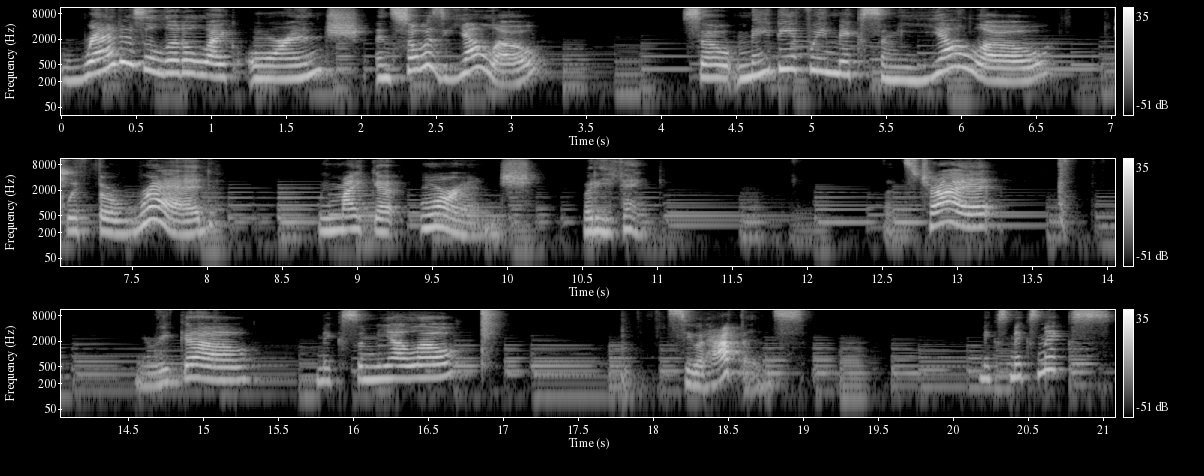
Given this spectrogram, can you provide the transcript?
red is a little like orange, and so is yellow. So maybe if we mix some yellow with the red, we might get orange. What do you think? Let's try it. Here we go. Mix some yellow. See what happens. Mix, mix, mix.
